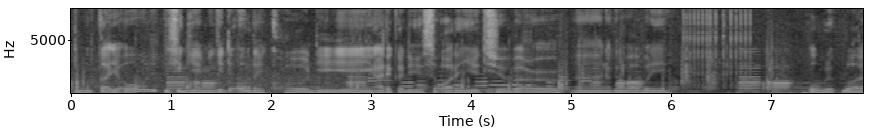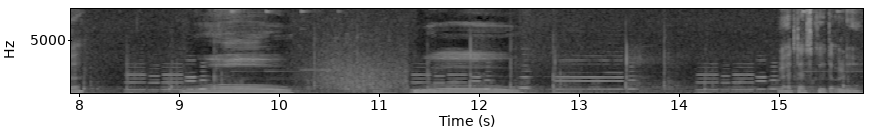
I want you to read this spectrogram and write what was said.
kita buka je. Oh, ni PC gaming kita. Oh, recording. Adakah dia seorang YouTuber? Uh, nak kena buat apa ni? Oh, boleh keluar lah. Wow. Wow. Di atas ke tak boleh?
